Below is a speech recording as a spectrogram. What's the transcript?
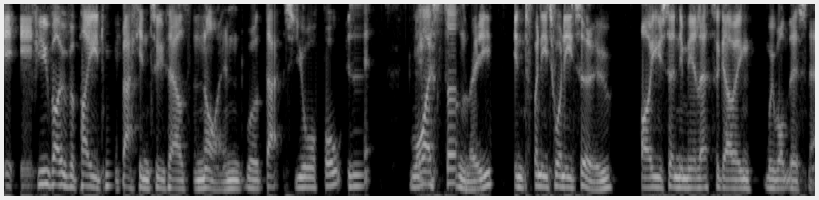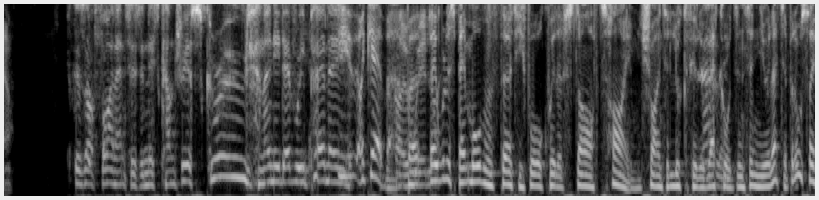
if you've overpaid me back in 2009, well, that's your fault, isn't it? Why suddenly in 2022 are you sending me a letter going, we want this now? Because our finances in this country are screwed and they need every penny. Yeah, I get that, So but we're they like- would have spent more than 34 quid of staff time trying to look through the Exactly. records and send you a letter. But also,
